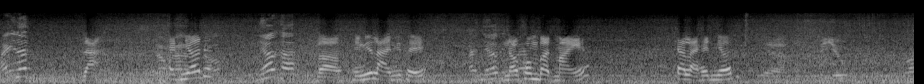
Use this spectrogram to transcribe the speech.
Mấy lít. dạ hết nhớt ấy Nhớ hả? vâng hình như là như thế nhớ. nó không bật máy ấy chắc là hết nhớt Yeah. Có.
